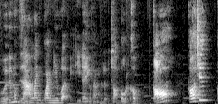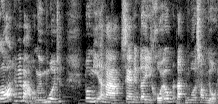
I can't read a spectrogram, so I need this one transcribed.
với cái mức giá lanh quanh như vậy thì đây có phải một lựa chọn tốt không? Có có chứ, có thì mới bảo mọi người mua chứ. Tôi nghĩ rằng là xem đến đây thì khối ông đã đặt mua xong rồi.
